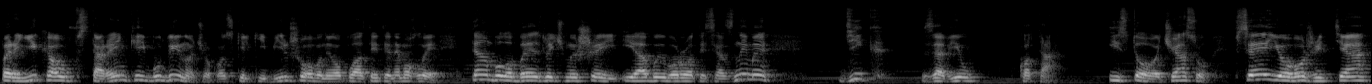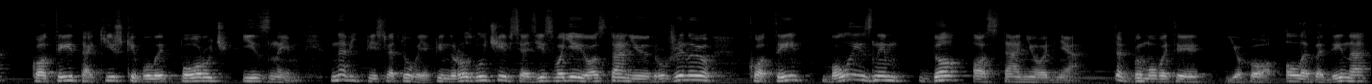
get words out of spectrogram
переїхав в старенький будиночок, оскільки більшого вони оплатити не могли. Там було безліч мишей, і аби боротися з ними, Дік завів кота. І з того часу все його життя коти та кішки були поруч із ним. Навіть після того, як він розлучився зі своєю останньою дружиною, коти були з ним до останнього дня. Так би мовити, його лебедина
